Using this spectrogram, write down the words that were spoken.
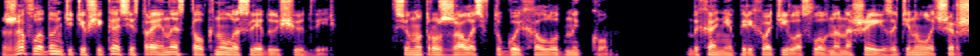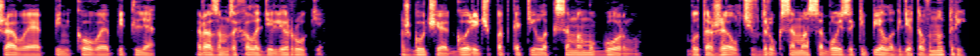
Сжав ладонь тетевщика, сестра Инесс толкнула следующую дверь. Все нутро сжалось в тугой холодный ком. Дыхание перехватило, словно на шее затянулась шершавая пеньковая петля. Разом захолодели руки. Жгучая горечь подкатила к самому горлу, будто желчь вдруг сама собой закипела где-то внутри.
